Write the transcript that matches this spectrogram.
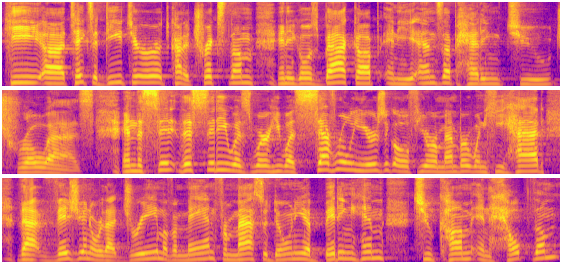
He uh, takes a detour, kind of tricks them, and he goes back up and he ends up heading to Troas. And the city, this city was where he was several years ago, if you remember, when he had that vision or that dream of a man from Macedonia bidding him to come and help them.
